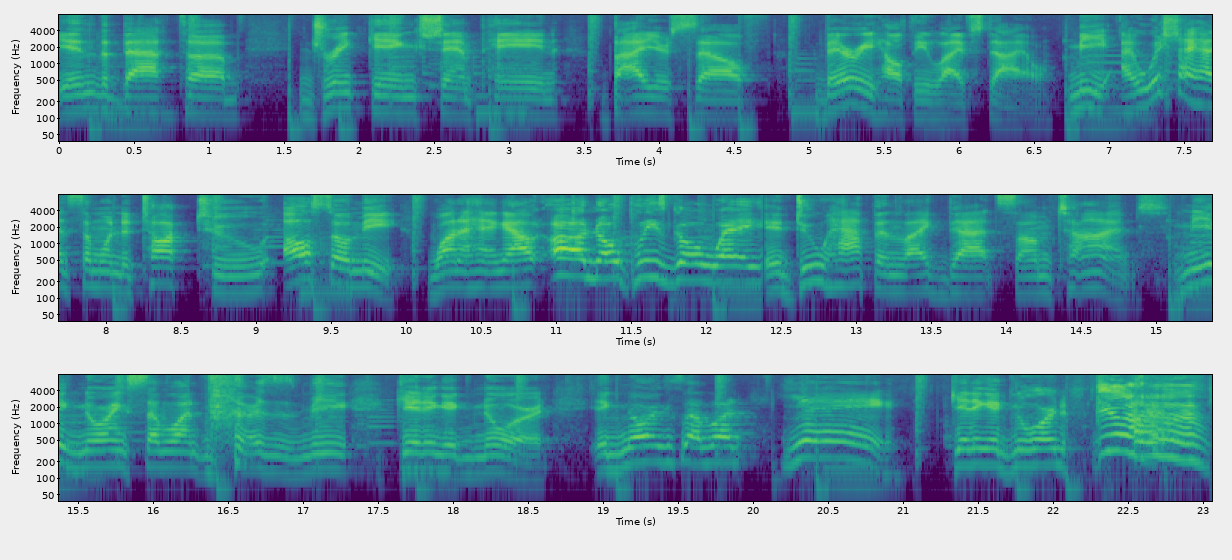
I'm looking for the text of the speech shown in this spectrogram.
in the bathtub, drinking champagne by yourself, very healthy lifestyle. Me, I wish I had someone to talk to. Also me, wanna hang out? Oh no, please go away. It do happen like that sometimes. Me ignoring someone versus me getting ignored. Ignoring someone, yay. Getting ignored?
